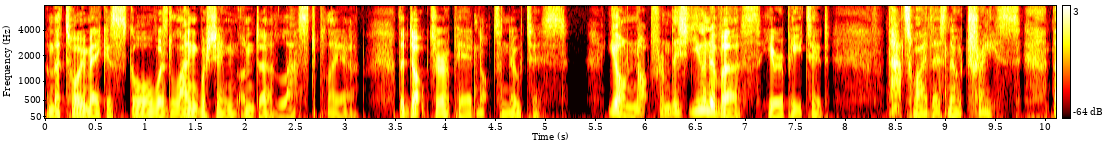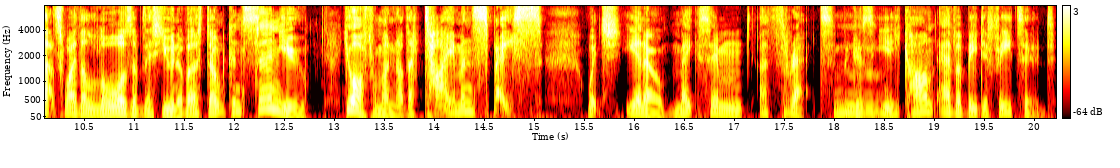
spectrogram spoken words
and the toymaker's score was languishing under last player. The Doctor appeared not to notice. You're not from this universe, he repeated. That's why there's no trace. That's why the laws of this universe don't concern you. You're from another time and space. Which, you know, makes him a threat because Hmm. he he can't ever be defeated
